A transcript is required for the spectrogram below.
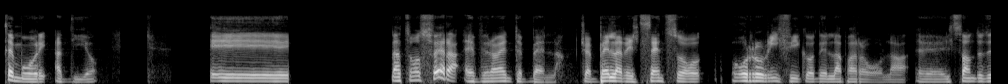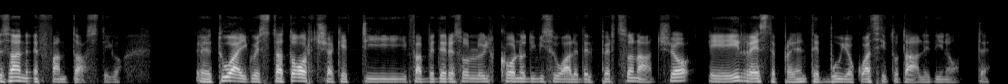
se muori addio. E l'atmosfera è veramente bella, cioè bella nel senso orrorifico della parola, eh, il sound design è fantastico. Eh, tu hai questa torcia che ti fa vedere solo il cono di visuale del personaggio e il resto è praticamente buio quasi totale di notte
